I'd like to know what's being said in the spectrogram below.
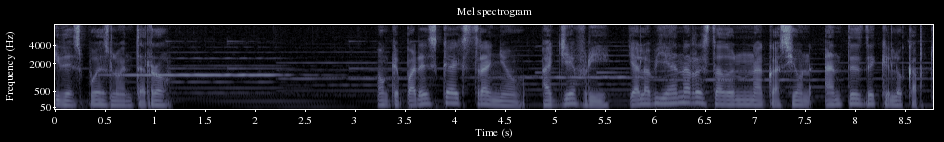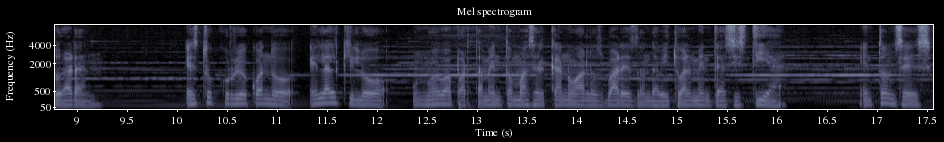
y después lo enterró. Aunque parezca extraño, a Jeffrey ya lo habían arrestado en una ocasión antes de que lo capturaran. Esto ocurrió cuando él alquiló un nuevo apartamento más cercano a los bares donde habitualmente asistía. Entonces,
